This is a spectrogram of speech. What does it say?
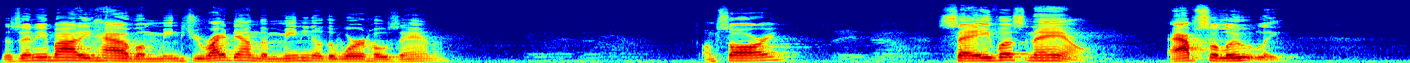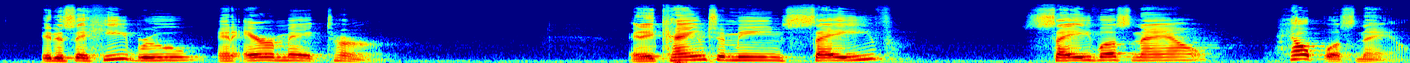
does anybody have a meaning? Did you write down the meaning of the word Hosanna? I'm sorry? Save us now. Absolutely. It is a Hebrew and Aramaic term. And it came to mean save, save us now, help us now.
